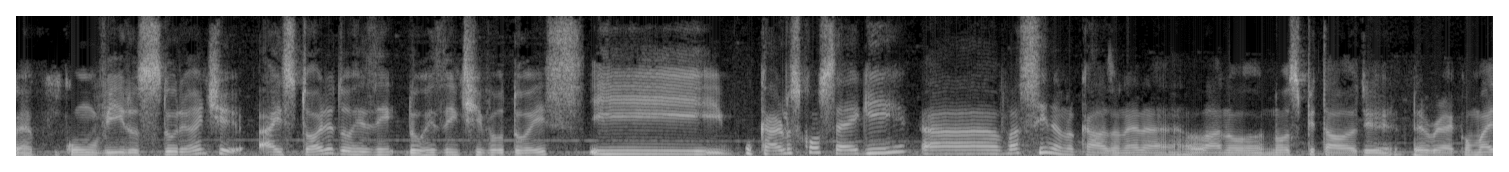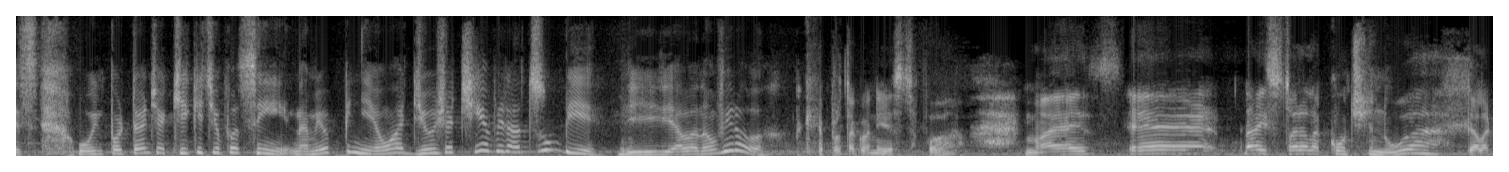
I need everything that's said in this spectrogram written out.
É, com um vírus durante a história do, Resi do Resident Evil 2 e o Carlos consegue a vacina, no caso, né? Na, lá no, no hospital de, de Recon. Mas o importante aqui é que, tipo assim, na minha opinião, a Jill já tinha virado zumbi e ela não virou. Porque é protagonista, porra. Mas é, a história ela continua. Ela,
